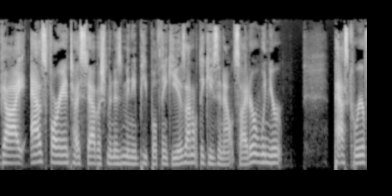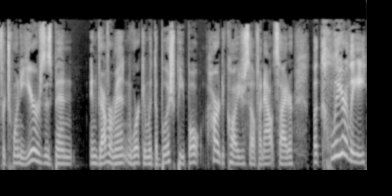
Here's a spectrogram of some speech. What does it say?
guy, as far anti establishment as many people think he is. I don't think he's an outsider. When your past career for 20 years has been in government and working with the Bush people, hard to call yourself an outsider. But clearly,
